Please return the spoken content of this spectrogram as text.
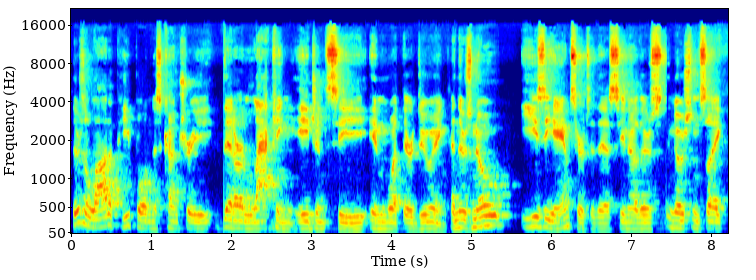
there's a lot of people in this country that are lacking agency in what they're doing, and there's no easy answer to this. You know, there's notions like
